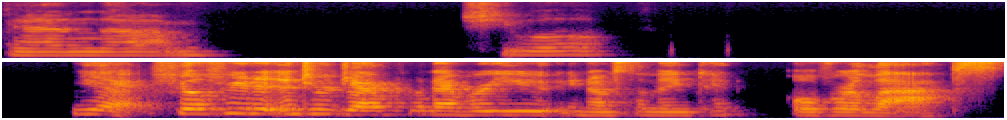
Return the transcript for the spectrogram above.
and um, she will. Yeah, feel free to interject whenever you, you know, something could overlaps.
